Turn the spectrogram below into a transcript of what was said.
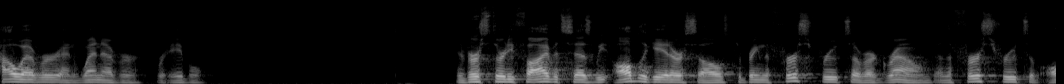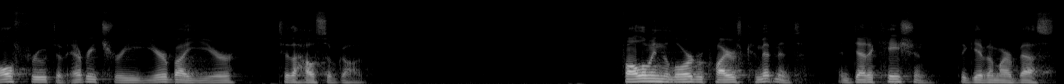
however and whenever we're able. In verse 35, it says, We obligate ourselves to bring the first fruits of our ground and the first fruits of all fruit of every tree year by year to the house of God. Following the Lord requires commitment and dedication to give Him our best.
